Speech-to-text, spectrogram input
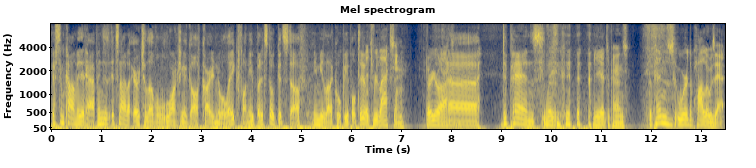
there's some comedy that happens. It's- It's not an IRCHA level launching a golf cart into a lake funny, but it's still good stuff. You meet a lot of cool people too. It's relaxing. Very relaxing. uh, depends. Was, yeah, it depends. Depends where the polo's at.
